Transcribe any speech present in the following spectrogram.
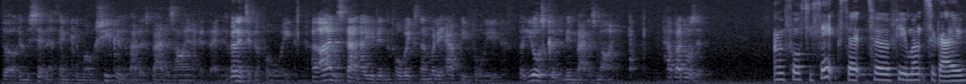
that are going to be sitting there thinking, well, she couldn't have had as bad as I had it then. It only took her four weeks. And I understand how you did in four weeks, and I'm really happy for you, but yours couldn't have been bad as mine. How bad was it? I'm 46, so to a few months ago,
